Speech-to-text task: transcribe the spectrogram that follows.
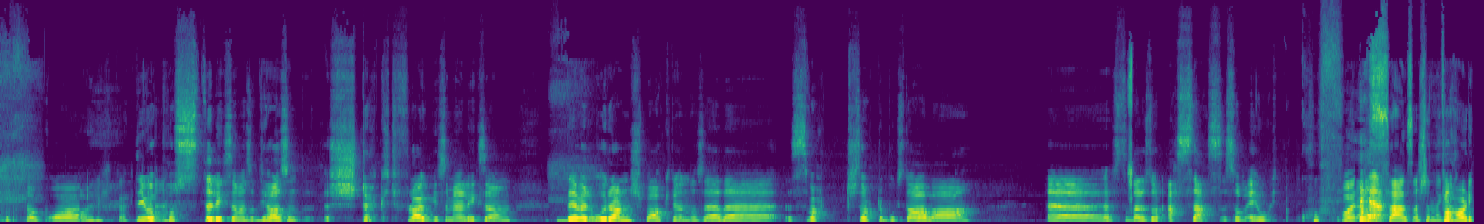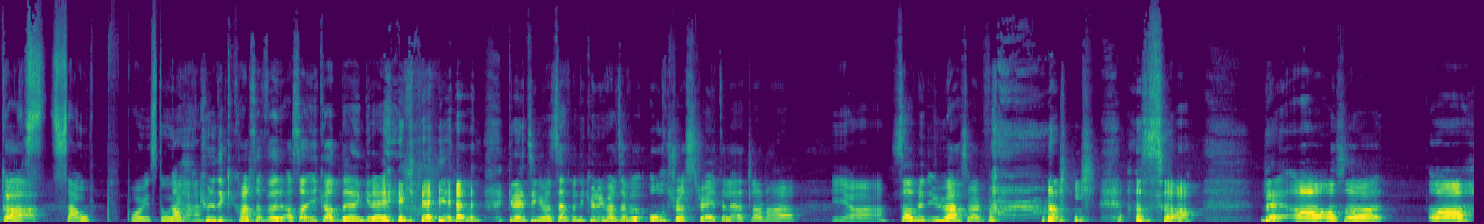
TikTok. og driver og poster liksom en sånn, De har et sånt stygt flagg som er liksom Det er vel oransje bakgrunn, og så er det svart, svarte bokstaver. Eh, som der det står SS, som er jo Hvorfor SS? Jeg skjønner ikke, har de ikke lest seg opp på historie? ah, Kunne de ikke kalt seg for altså Ikke at det er en grei, grei, grei ting uansett, men de kunne kalt seg for ultra straight eller et eller annet. Ja. Så hadde det blitt US i hvert fall. altså Det ah, Altså Åh.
